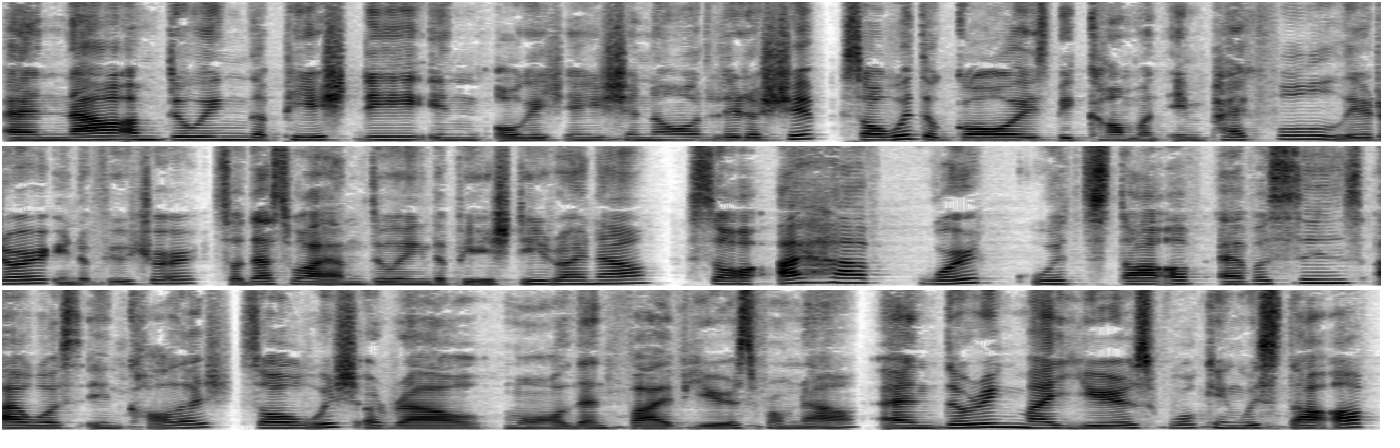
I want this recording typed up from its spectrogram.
And now I'm doing the PhD in organizational leadership. So with the goal is become an impactful leader in the future. So that's why I'm doing the PhD right now. So I have worked with startup ever since I was in college, so which around more than five years from now. And during my years working with startup,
